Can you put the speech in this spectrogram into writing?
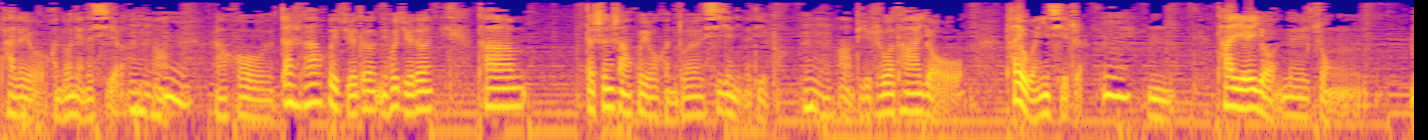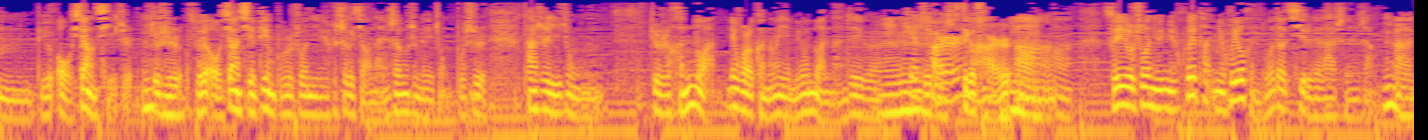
拍了有很多年的戏了嗯啊，嗯然后但是他会觉得，你会觉得他的身上会有很多吸引你的地方嗯啊，比如说他有他有文艺气质，嗯嗯，他也有那种。嗯，比如偶像气质，嗯就是所以偶像气，并不是说你是个小男生是那种，不是，他是一种，就是很暖。那会儿可能也没有暖男这个、嗯这这词这个词儿嗯啊啊，所以就说你你会他你会有很多的气质在他身上嗯啊。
